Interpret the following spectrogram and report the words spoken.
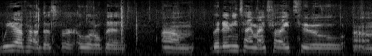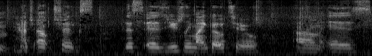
We have had this for a little bit. Um, but anytime I try to um, hatch out chicks, this is usually my go-to, um, is,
